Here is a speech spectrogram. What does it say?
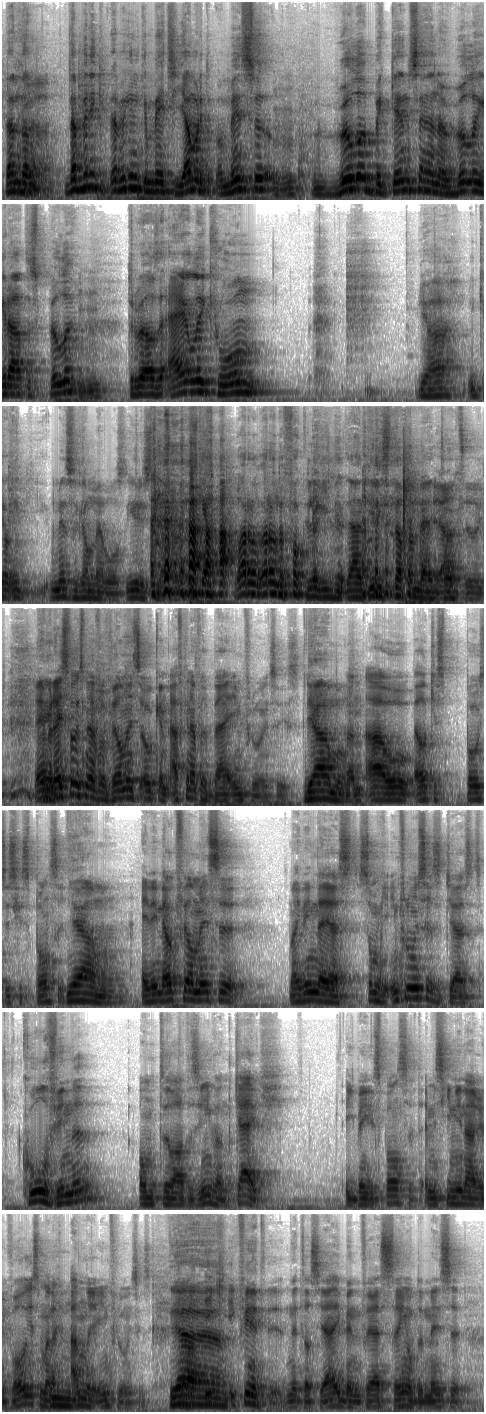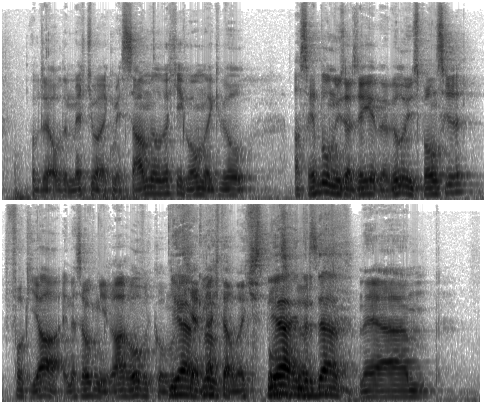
Dan, dan, dat, ben ik, dat begin ik een beetje jammer Want mensen Mhm. willen bekend zijn en willen gratis spullen. Mhm. Terwijl ze eigenlijk gewoon... Ja, ik kan, ik, mensen gaan mij wel... Jullie snappen. waarom, waarom de fuck leg ik dit uit? Jullie snappen mij Ja, toch? Nee, maar dat is volgens mij voor veel mensen ook een afknapper bij influencers. Ja, man. Van, ah, wow, elke post is gesponsord. Ja, man. En ik denk dat ook veel mensen... Maar ik denk dat juist sommige influencers het juist cool vinden om te laten zien van, kijk, ik ben gesponsord. En misschien niet naar hun volgers, maar naar Mhm. andere influencers. Ja. Ik, ik vind het, net als jij, ik ben vrij streng op de mensen, op de, op de merken waar ik mee samen wil werken. Gewoon ik wil... Als Red Bull nu zou zeggen, wij willen je sponsoren, fuck ja. En dat zou ook niet raar overkomen. want Ja, jij klopt. dacht al dat je gesponsord Ja, inderdaad. Nee, ehm,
